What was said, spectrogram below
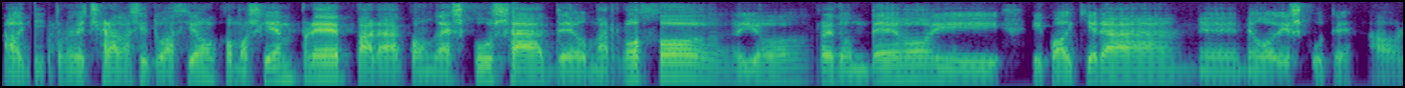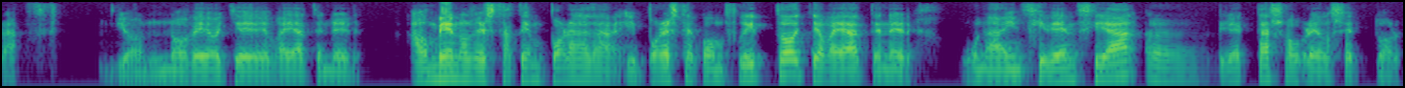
alguien aprovechará la situación, como siempre, para con la excusa del Mar Rojo, yo redondeo y, cualquiera me, me, lo discute ahora. Yo no veo que vaya a tener, al menos esta temporada y por este conflicto, que vaya a tener una incidencia eh, directa sobre el sector.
